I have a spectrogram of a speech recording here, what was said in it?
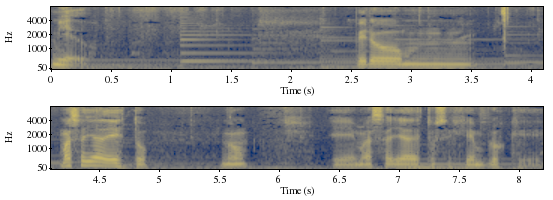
miedo. Pero mm, más allá de esto, ¿no? Eh, más allá de estos ejemplos que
